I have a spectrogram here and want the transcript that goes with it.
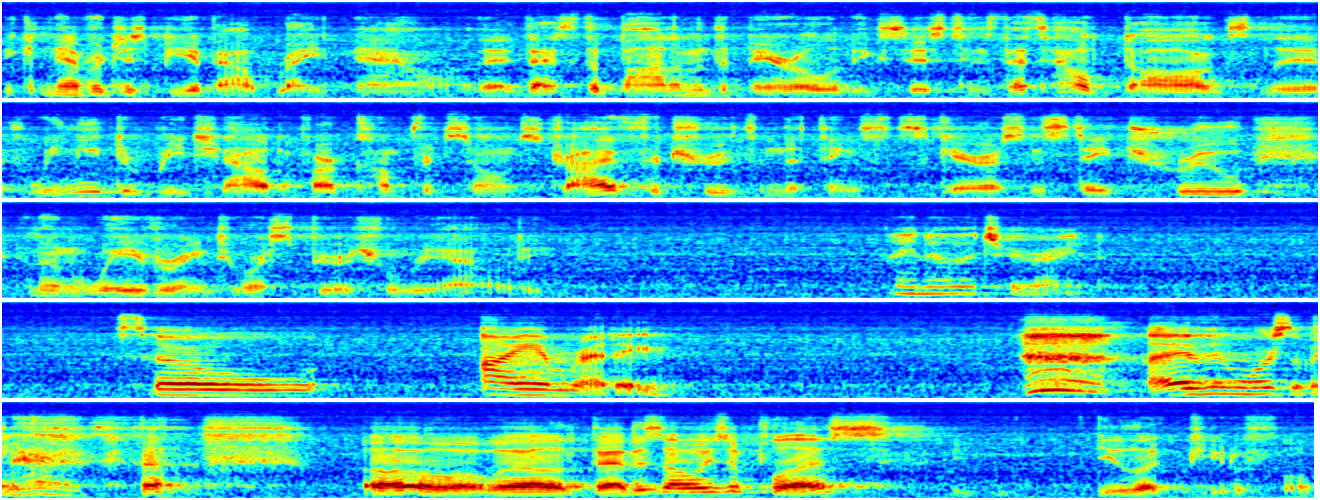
It can never just be about right now. That's the bottom of the barrel of existence. That's how dogs live. We need to reach out of our comfort zone, strive for truth in the things that scare us, and stay true and unwavering to our spiritual reality. I know that you're right. So, I am ready. I even wore something nice. oh, well, that is always a plus. You look beautiful.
